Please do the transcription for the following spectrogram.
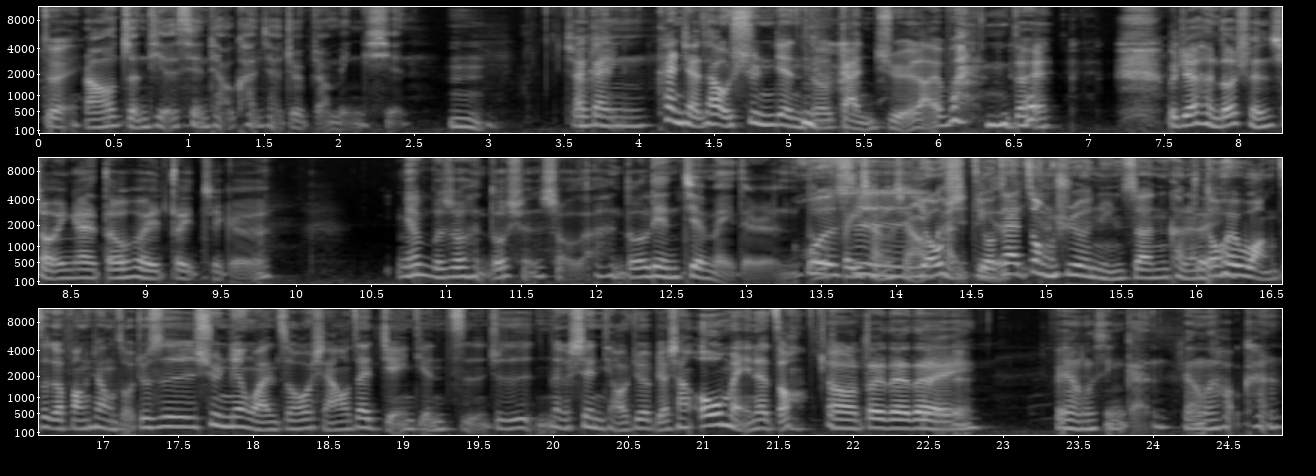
对，然后整体的线条看起来就会比较明显，嗯，大概看起来才有训练的感觉啦，要不然，对，我觉得很多选手应该都会对这个。应该不是说很多选手啦，很多练健美的人，或者是有有在重训的女生，可能都会往这个方向走，就是训练完之后想要再减一点脂，就是那个线条就会比较像欧美那种。哦，对对对，对非常的性感，非常的好看。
